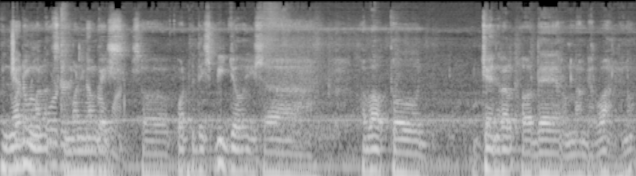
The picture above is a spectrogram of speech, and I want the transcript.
Good morning, General Malods. Good morning, mga guys. one. So, for today's video is uh, about to General Order number one. Ano?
